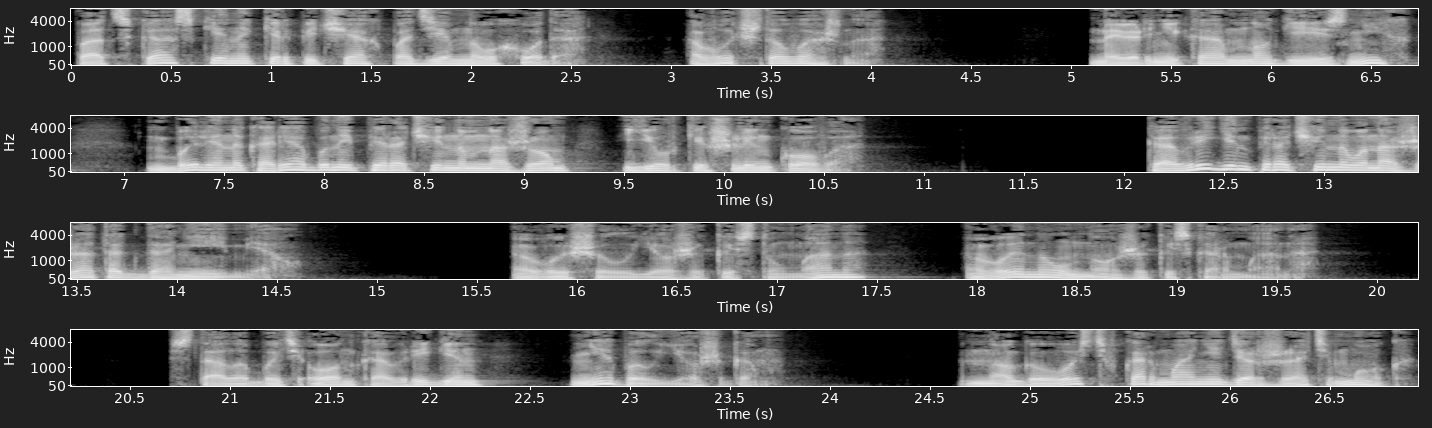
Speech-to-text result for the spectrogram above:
Подсказки на кирпичах подземного хода. Вот что важно. Наверняка многие из них были накорябаны перочинным ножом Юрки Шеленкова. Ковригин перочинного ножа тогда не имел. Вышел ежик из тумана, вынул ножик из кармана. Стало быть, он, Ковригин, не был ежиком. Но гвоздь в кармане держать мог.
